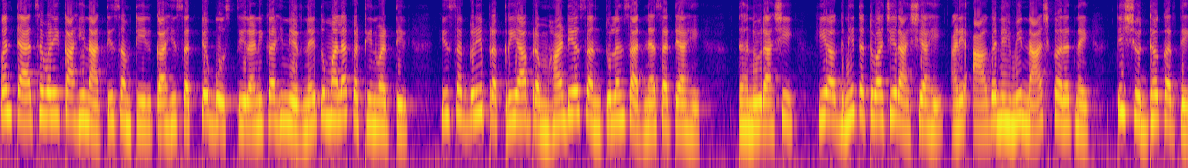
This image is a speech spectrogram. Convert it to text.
पण त्याच वेळी काही नाती संपतील काही सत्य बोचतील आणि काही निर्णय तुम्हाला कठीण वाटतील. ही सगळी प्रक्रिया ब्रह्मांडीय संतुलन साधण्यासाठी आहे. धनुराशी ही अग्नितत्वाची राशी आहे आणि आग नेहमी नाश करत नाही ती शुद्ध करते.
